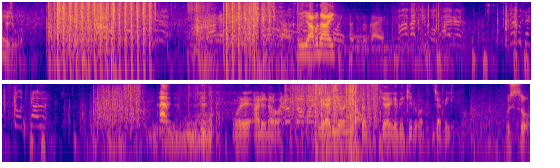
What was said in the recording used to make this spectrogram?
ー、大丈夫か？うや危ない！俺あれだわ。は突き上げできるわ。ジャベリン。嘘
